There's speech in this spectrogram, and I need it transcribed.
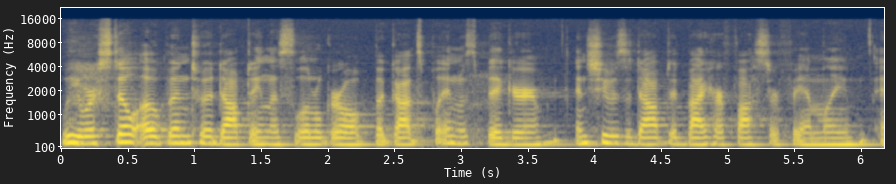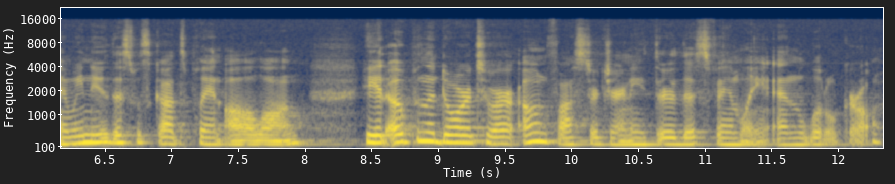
we were still open to adopting this little girl, but God's plan was bigger, and she was adopted by her foster family. And we knew this was God's plan all along. He had opened the door to our own foster journey through this family and the little girl.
